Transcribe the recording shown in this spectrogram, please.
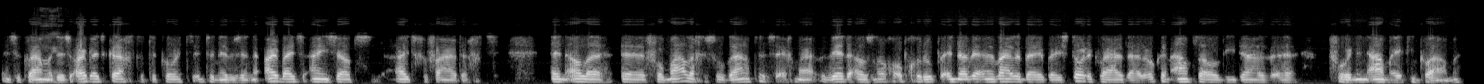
En ze kwamen Oh ja. dus arbeidskrachten tekort en toen hebben ze een arbeidseinsatz uitgevaardigd. En alle eh, voormalige soldaten, zeg maar, werden alsnog opgeroepen. En daar wa- waren bij, bij Stork waren daar ook een aantal die daar voor in aanmerking kwamen.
